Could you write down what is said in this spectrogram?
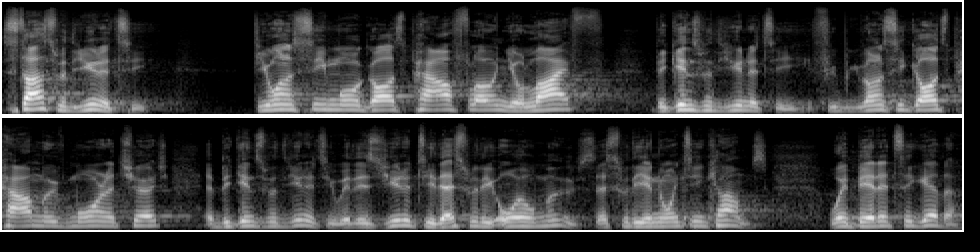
It starts with unity. If you want to see more God's power flow in your life, begins with unity. If you want to see God's power move more in a church, it begins with unity. Where there's unity, that's where the oil moves. That's where the anointing comes. We're better together.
